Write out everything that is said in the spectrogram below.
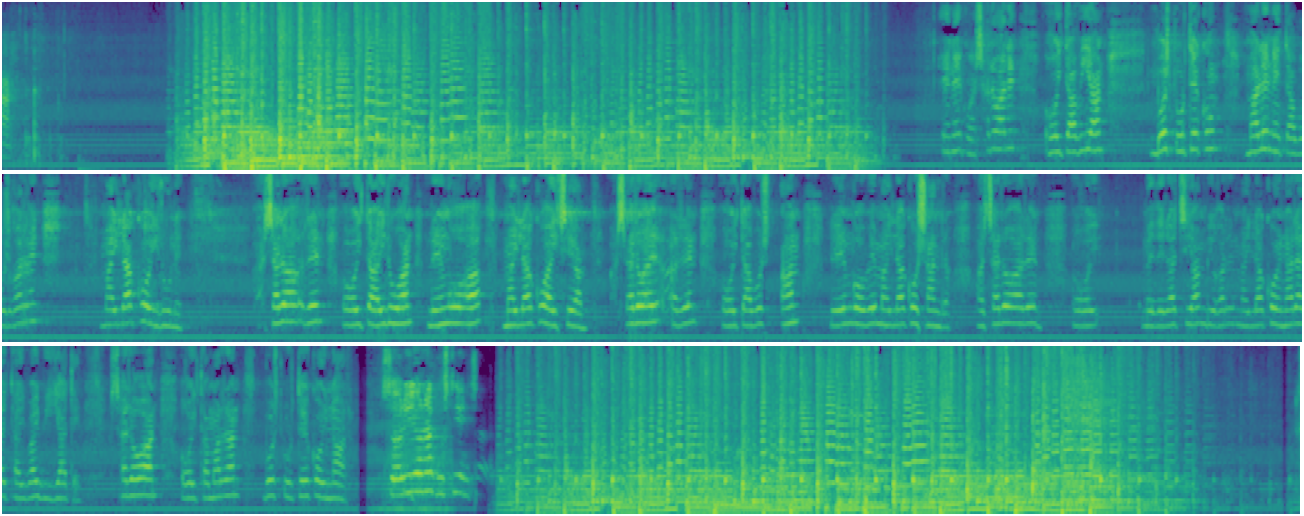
Hogeita bian bost urteko malen eta bosgarren mailako irunen. Azaroaren hogeita iruan lehengoa mailako aizean. Azaroaren hogeita bostan lehengo be mailako sandra. Azaroaren hogei bederatzean bigarren mailako enara eta ibai bilate. Azaroan hogeita marran bost urteko inar. Zorionak guztientzat.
